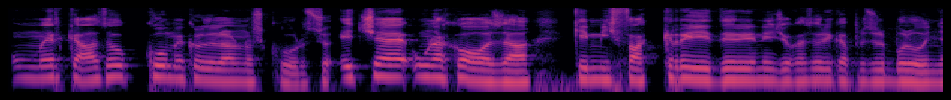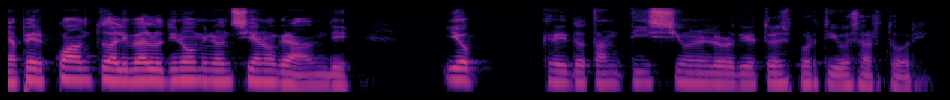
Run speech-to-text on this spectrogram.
un mercato come quello dell'anno scorso. E c'è una cosa che mi fa credere nei giocatori che ha preso il Bologna per quanto a livello di nomi non siano grandi. Io credo tantissimo nel loro direttore sportivo Sartori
